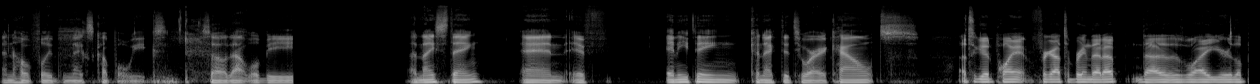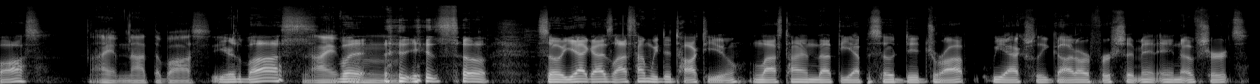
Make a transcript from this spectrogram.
and hopefully the next couple weeks. So that will be a nice thing. And if anything connected to our accounts, That's a good point. Forgot to bring that up. That is why you're the boss. I am not the boss. You're the boss. I- but mm. so so yeah, guys. Last time we did talk to you. Last time that the episode did drop, we actually got our first shipment in of shirts.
